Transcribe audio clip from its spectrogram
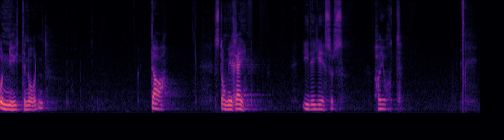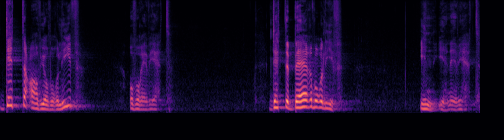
og nyte nåden. Da står vi rein i det Jesus har gjort. Dette avgjør våre liv og vår evighet. Dette bærer våre liv inn i en evighet.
